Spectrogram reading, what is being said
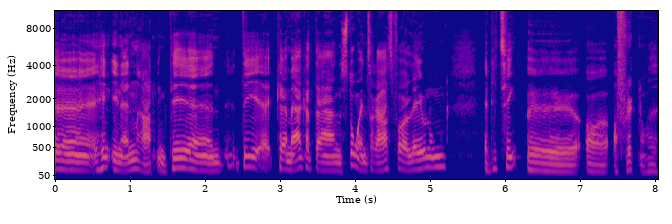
øh, hen i en anden retning? Det, det kan jeg mærke, at der er en stor interesse for at lave nogle af de ting øh, og, og flytte noget.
